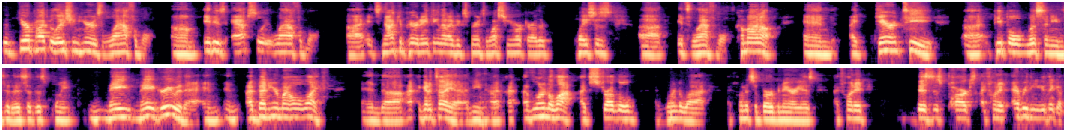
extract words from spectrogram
The deer population here is laughable. Um, it is absolutely laughable. Uh, it's not compared to anything that I've experienced in Western New York or other places. Uh, it's laughable. Come on up. And I guarantee uh, people listening to this at this point may may agree with that. And and I've been here my whole life, and uh, I, I got to tell you, I mean, I, I- I've learned a lot. I've struggled. I've learned a lot. I've hunted suburban areas. I've hunted business parks. I've hunted everything you can think of.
